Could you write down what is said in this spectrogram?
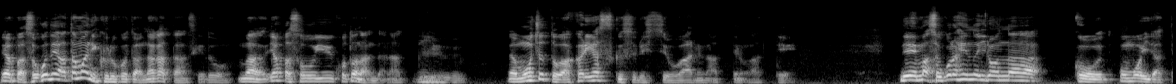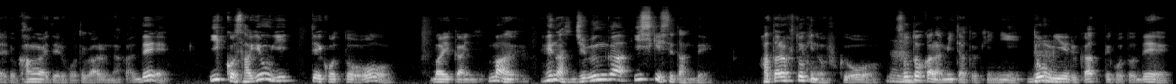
やっぱそこで頭に来ることはなかったんですけど、まあやっぱそういうことなんだなっていう、だからもうちょっとわかりやすくする必要があるなっていうのがあって、で、まあそこら辺のいろんなこう思いだったりと考えていることがある中で、一個作業着ってことを媒介に、まあ変な話自分が意識してたんで、働く時の服をうん外から見た時にどう見えるかってことで、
